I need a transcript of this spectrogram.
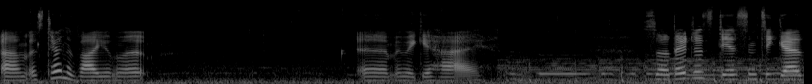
Um, let's turn the volume up um, and make it high. So they're just dancing together.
